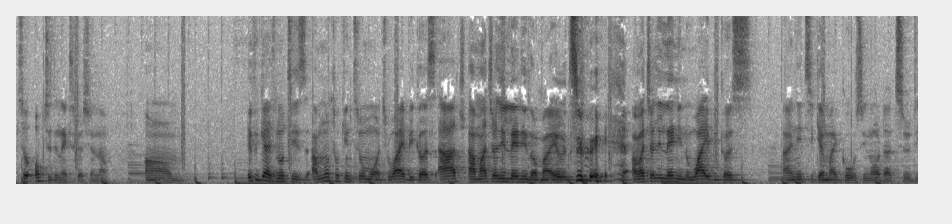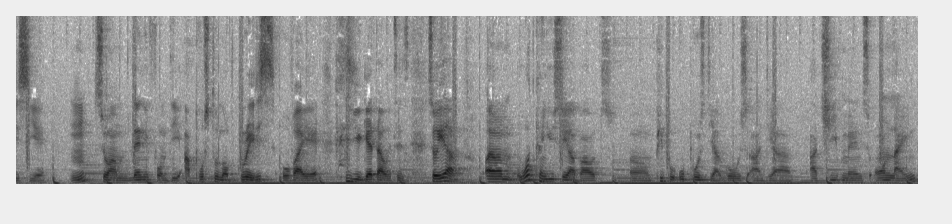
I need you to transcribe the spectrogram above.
So up to the next question now. Um if you guys notice, I'm not talking too much. Why? Because I, I'm actually learning on my own too. I'm actually learning. Why? Because I need to get my goals in order to this year. Mm? So I'm learning from the apostle of grace over here. you get how it is. So yeah, um, what can you say about um, people who post their goals and their achievements online?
